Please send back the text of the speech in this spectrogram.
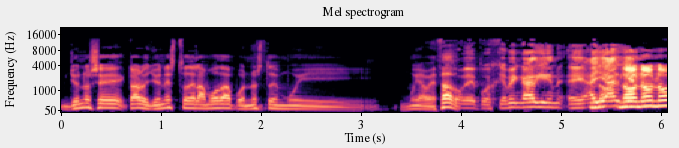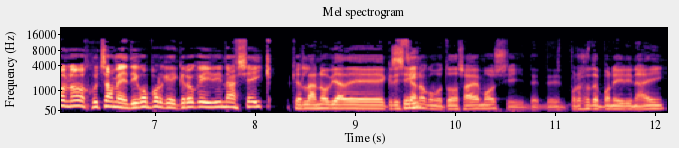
yo no sé, claro, yo en esto de la moda pues no estoy muy, muy avezado. Joder, pues que venga alguien. eh, ¿hay no, alguien? no, no, no, no, escúchame, digo porque creo que Irina Sheikh, que es la novia de Cristiano, Sí. como todos sabemos, y de- de- por eso te pone Irina ahí,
